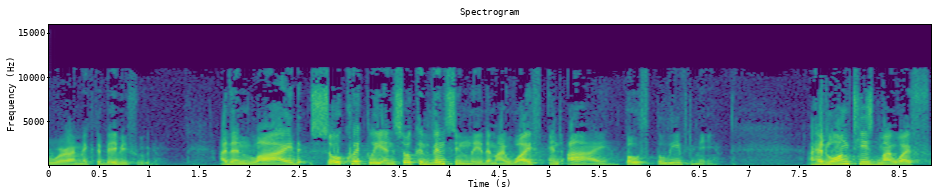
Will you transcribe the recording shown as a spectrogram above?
where I make the baby food. I then lied so quickly and so convincingly that my wife and I both believed me. I had long teased my wife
